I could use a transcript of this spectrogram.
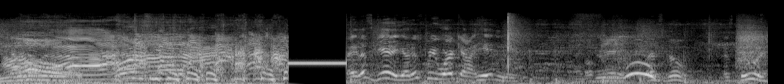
No. Hey, let's get it, yo. This pre-workout hitting me. Okay, Woo. let's go. Let's do it.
